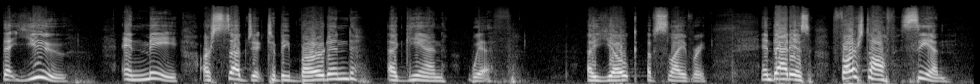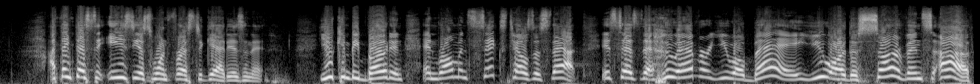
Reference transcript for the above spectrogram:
that you and me are subject to be burdened again with. A yoke of slavery and that is first off, sin. I think that's the easiest one for us to get, isn't it? You can be burdened, and Romans 6 tells us that. It says that whoever you obey, you are the servants of.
